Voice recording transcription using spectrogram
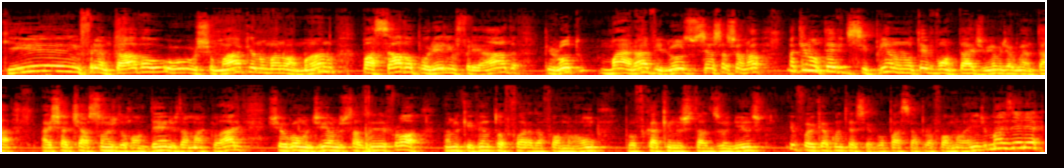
que enfrentava o, Schumacher no mano a mano, passava por ele em freada, piloto maravilhoso, sensacional, mas que não teve disciplina, não teve vontade mesmo de aguentar as chateações do Ron Dennis, da McLaren. Chegou um dia nos Estados Unidos e falou: oh, ano que vem eu estou fora da Fórmula 1, vou ficar aqui nos Estados Unidos. E foi o que aconteceu. Vou passar para a Fórmula Indy, mas ele é,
